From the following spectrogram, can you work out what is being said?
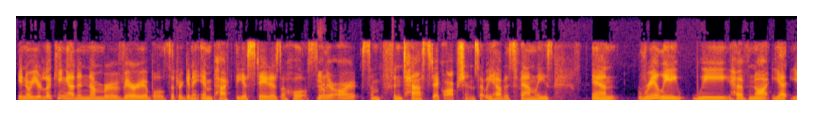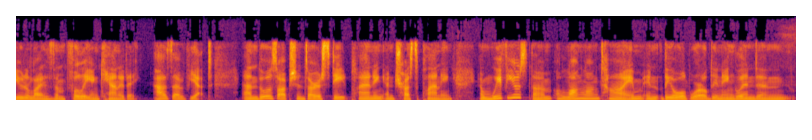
you know, you're looking at a number of variables that are going to impact the estate as a whole. So, Yep. there are some fantastic options that we have as families. And really, we have not yet utilized them fully in Canada as of yet. And those options are estate planning and trust planning. And we've used them a long, long time in the old world, in England and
